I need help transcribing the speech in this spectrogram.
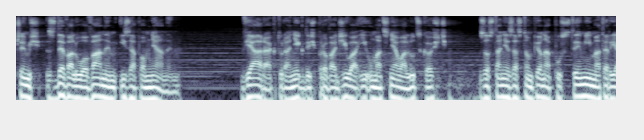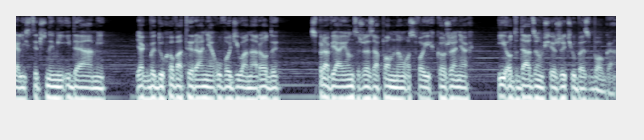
czymś zdewaluowanym i zapomnianym. Wiara, która niegdyś prowadziła i umacniała ludzkość, zostanie zastąpiona pustymi, materialistycznymi ideami, jakby duchowa tyrania uwodziła narody, sprawiając, że zapomną o swoich korzeniach i oddadzą się życiu bez Boga.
